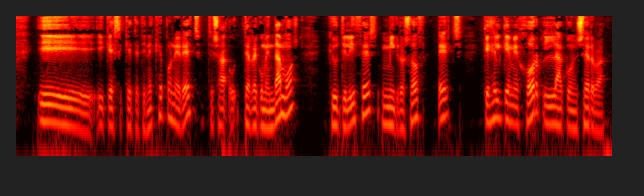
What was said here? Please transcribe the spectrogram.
y, que, que te tienes que poner Edge. O sea, te recomendamos que utilices Microsoft Edge, que es el que mejor la conserva.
